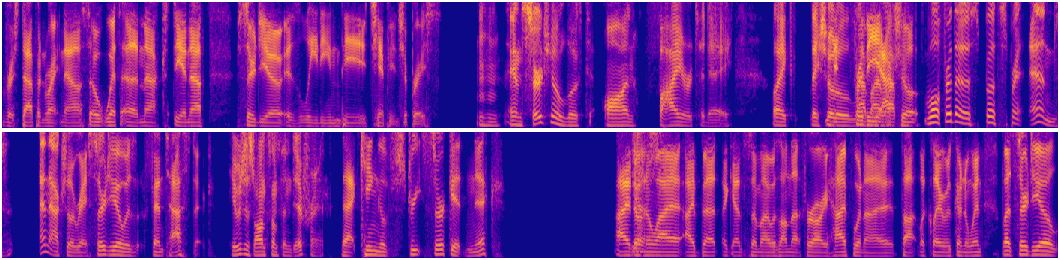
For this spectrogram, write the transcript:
Verstappen right now. So with a max DNF, Sergio is leading the championship race. hmm And Sergio looked on fire today. Like they showed a for the by lap actual, well, for the both sprint and and actual race, Sergio was fantastic. He was just on something different. That king of street circuit, Nick. I don't know why I bet against him. I was on that Ferrari hype when I thought Leclerc was going to win, but Sergio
